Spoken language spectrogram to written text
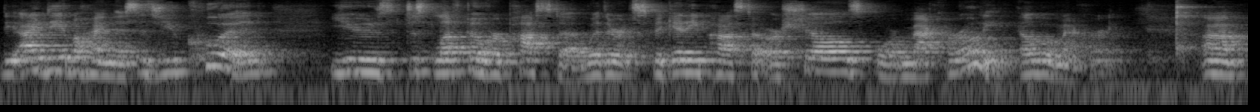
the idea behind this is you could use just leftover pasta, whether it's spaghetti pasta or shells or macaroni, elbow macaroni, um,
